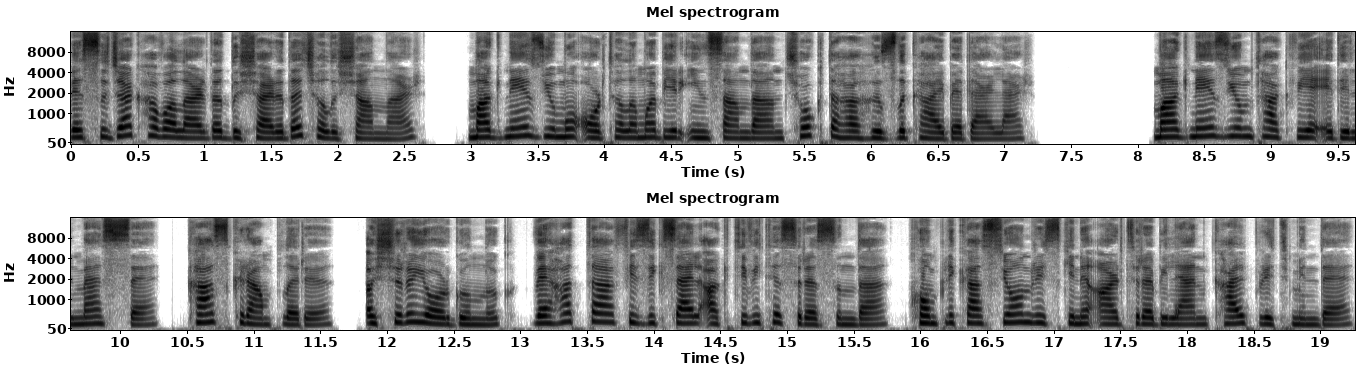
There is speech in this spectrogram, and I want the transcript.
ve sıcak havalarda dışarıda çalışanlar, magnezyumu ortalama bir insandan çok daha hızlı kaybederler. Magnezyum takviye edilmezse, kas krampları, aşırı yorgunluk ve hatta fiziksel aktivite sırasında komplikasyon riskini artırabilen kalp ritminde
